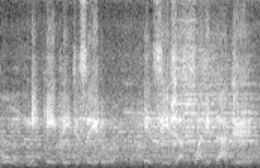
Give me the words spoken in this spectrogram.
com o Mickey Feiticeiro. Exija qualidade.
